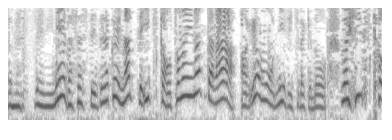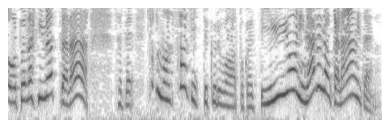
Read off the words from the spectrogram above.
M 出演にね、出させていただくようになって、いつか大人になったら、あ、いやもう21だけど、まあいつか大人になったら、そうやって、ちょっとマッサージ行ってくるわ、とか言って言うようになるのかな、みたいな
